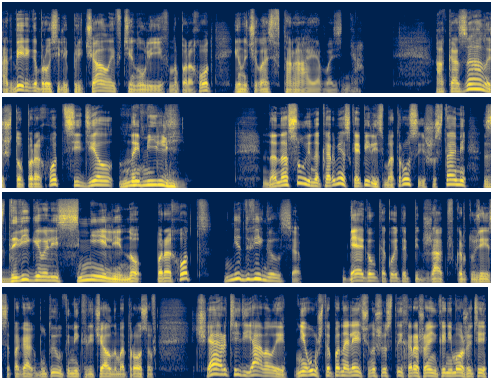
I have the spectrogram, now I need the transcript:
От берега бросили причалы, втянули их на пароход, и началась вторая возня. Оказалось, что пароход сидел на мели. На носу и на корме скопились матросы и шестами сдвигивались с мели, но пароход не двигался. Бегал какой-то пиджак в картузе и сапогах, бутылками кричал на матросов. «Черти дьяволы! Неужто поналечь на шесты хорошенько не можете?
